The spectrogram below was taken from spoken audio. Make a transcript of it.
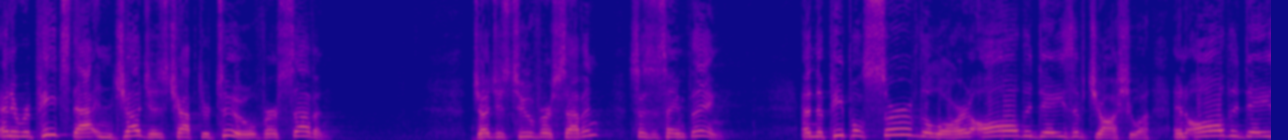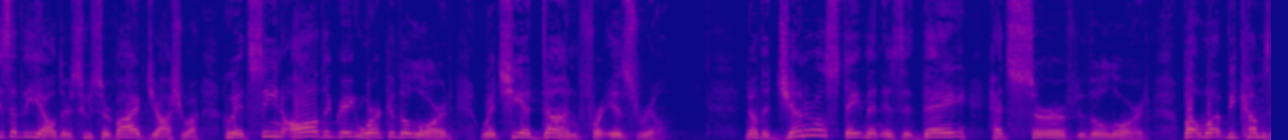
And it repeats that in Judges chapter 2, verse 7. Judges 2, verse 7 says the same thing. And the people served the Lord all the days of Joshua and all the days of the elders who survived Joshua, who had seen all the great work of the Lord, which he had done for Israel. Now, the general statement is that they had served the Lord. But what becomes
